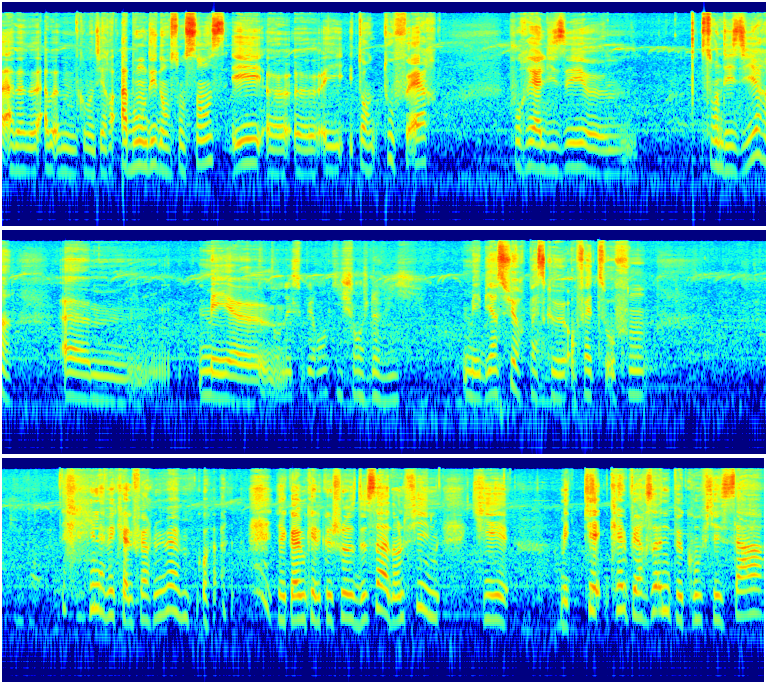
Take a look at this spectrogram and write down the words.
euh, euh, comment dire, abonder dans son sens et, tout faire pour réaliser son désir. Mais, en espérant qu'il change d'avis. Mais bien sûr, parce que en fait, au fond, il avait qu'à le faire lui-même. Il y a quand même quelque chose de ça dans le film, qui est, mais quelle personne peut confier ça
